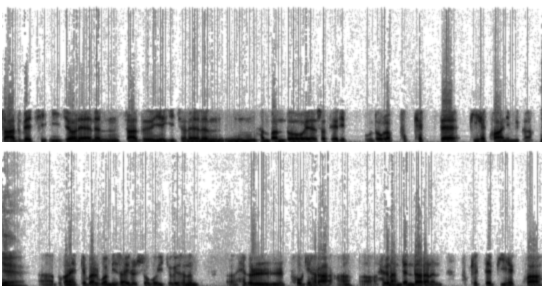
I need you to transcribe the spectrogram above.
사드 배치 이전에는 사드 얘기 전에는 음, 한반도에서 대립 구도가 북핵 대 비핵화 아닙니까? 예. 아, 북한 핵 개발과 미사일을 쏘고 이쪽에서는 어, 핵을 포기하라. 어? 어, 핵은 안 된다라는 북핵 대 비핵화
